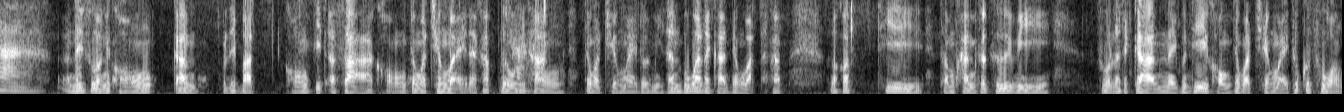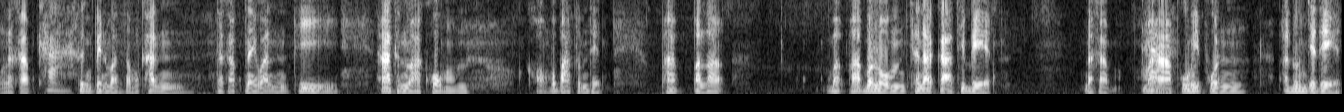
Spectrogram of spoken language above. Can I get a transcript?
ค่ะในส่วนของการปฏิบัติของจิตอาสาของจังหวัดเชียงใหม่นะครับ โดยค่ะทางจังหวัดเชียงใหม่โดยมีท่านผู้ว่าราชการจังหวัดนะครับ แล้วก็ที่สำคัญก็คือมีส่วนราชการในพื้นที่ของจังหวัดเชียงใหม่ทุกกระทรวงนะครับค่ะซึ่งเป็นวันสำคัญนะครับในวันที่ 5 ธันวาคมของพระบาทสมเด็จ พระปร พระบรมชนากาธิเบศรนะครับค่ะมหาภูมิพล อดุลยเดช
